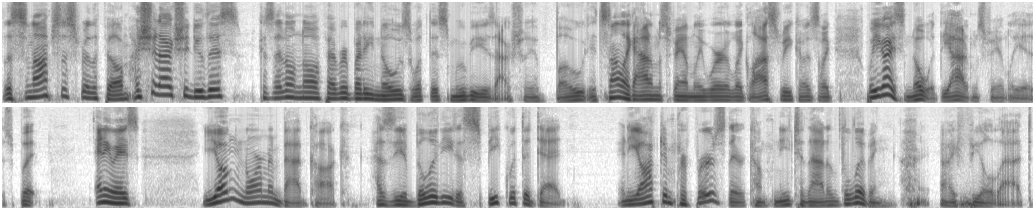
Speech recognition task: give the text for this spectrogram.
The synopsis for the film. I should actually do this because I don't know if everybody knows what this movie is actually about. It's not like Addams Family, where like last week I was like, "Well, you guys know what the Addams Family is," but anyways, young Norman Babcock has the ability to speak with the dead, and he often prefers their company to that of the living. I feel that.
